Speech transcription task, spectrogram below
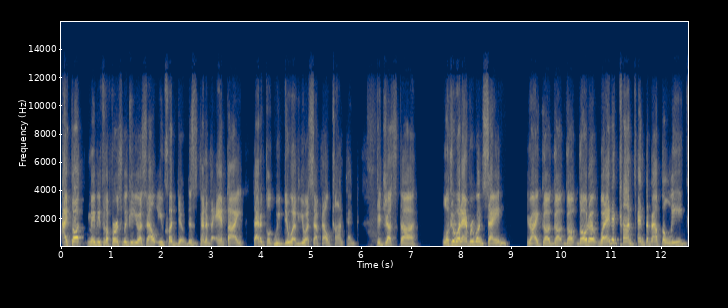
I thought maybe for the first week of USL you could do. This is kind of antithetical. We do have USFL content to just uh, look at what everyone's saying. Right? Go go go go to what any content about the league,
